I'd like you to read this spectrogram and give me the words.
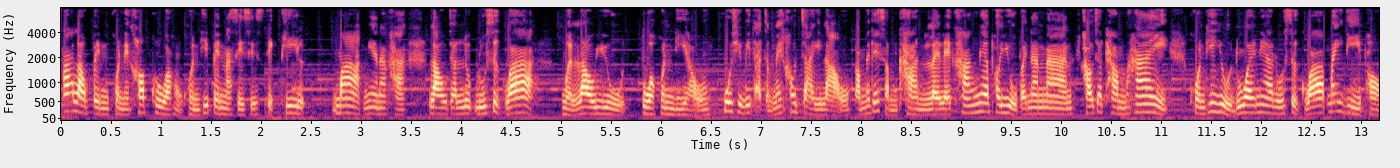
ถ้าเราเป็นคนในครอบครัวของคนที่เป็นนาร์ซิสซิสติกที่มากเนี่ยนะคะ เราจะรู้สึกว่าเหมือนเราอยู่ตัวคนเดียว ผู้ชีวิตอาจจะไม่เข้าใจเราก็ไม่ได้สำคัญหลาย ๆ ครั้งเนี่ยพออยู่ไปนาน ๆ เขาจะทำให้คนที่อยู่ด้วยเนี่ยรู้สึกว่าไม่ดีพอ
